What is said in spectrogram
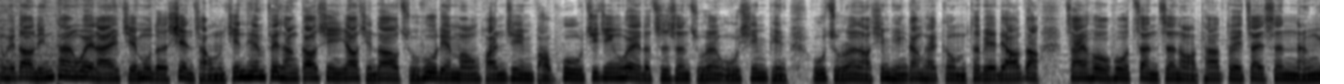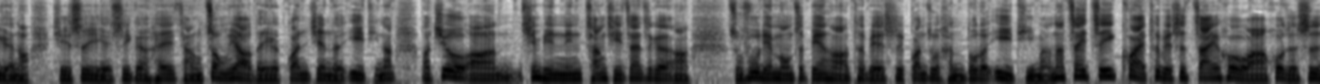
迎回到《零碳未来》节目的现场。我们今天非常高兴邀请到主妇联盟环境保护基金会的资深主任吴新平吴主任啊。新平刚才跟我们特别聊到灾后或战争哦，他对再生能源哦，其实也是一个非常重要的一个关键的议题。那啊，就啊，新平您长期在这个啊主妇联盟这边哈，特别是关注很多的议题嘛。那在这一块，特别是灾后啊，或者是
